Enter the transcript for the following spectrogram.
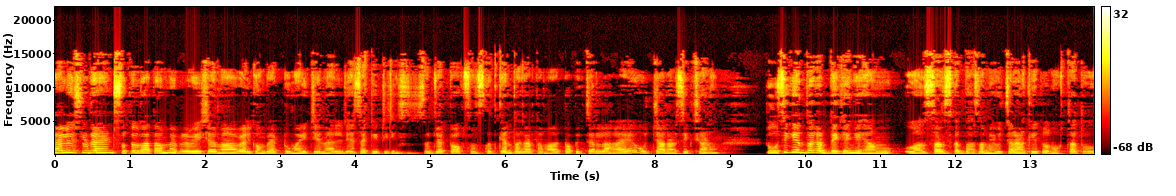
हेलो स्टूडेंट्स सुप्रभातम मैं Pravesh Sharma welcome back to my channel जैसा कि टीचिंग सब्जेक्ट ऑफ़ संस्कृत के अंतर्गत हमारा टॉपिक चल रहा है, उच्चारण शिक्षण। तो उसी के अंतर्गत देखेंगे हम संस्कृत भाषा में उच्चारण के प्रमुख तत्व।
